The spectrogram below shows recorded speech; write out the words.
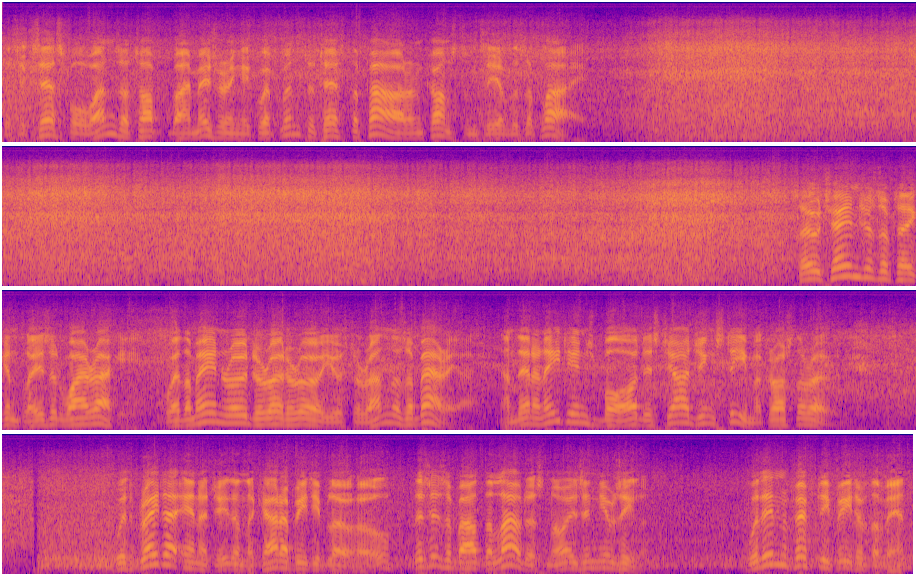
The successful ones are topped by measuring equipment to test the power and constancy of the supply. So changes have taken place at Wairakei. Where the main road to Rotorua used to run, there's a barrier, and then an 8-inch bore discharging steam across the road. With greater energy than the Karapiti blowhole, this is about the loudest noise in New Zealand. Within 50 feet of the vent,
